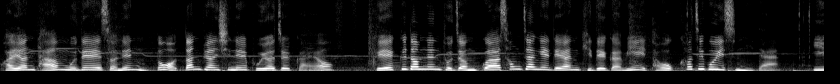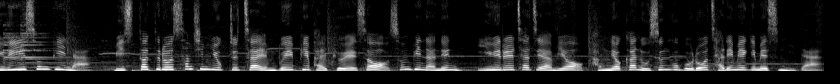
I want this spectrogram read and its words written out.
과연 다음 무대에서는 또 어떤 변신을 보여줄까요? 그의 끝없는 도전과 성장에 대한 기대감이 더욱 커지고 있습니다. 2위 손비나 미스터 트롯 36주차 MVP 발표에서 손비나는 2위를 차지하며 강력한 우승 후보로 자리매김했습니다.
